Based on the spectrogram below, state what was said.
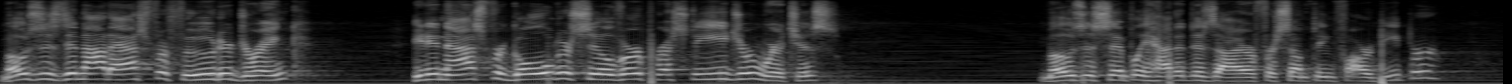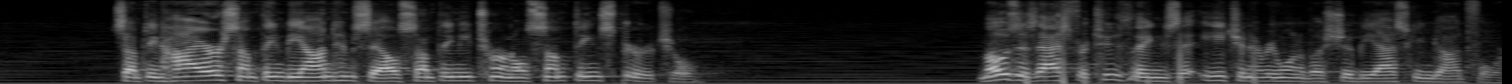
Moses did not ask for food or drink. He didn't ask for gold or silver, prestige or riches. Moses simply had a desire for something far deeper, something higher, something beyond himself, something eternal, something spiritual. Moses asked for two things that each and every one of us should be asking God for.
